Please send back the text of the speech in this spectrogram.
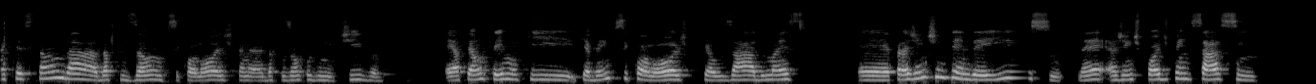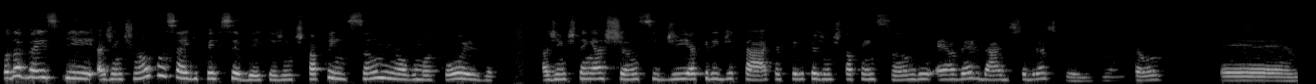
A questão da, da fusão psicológica, né, da fusão cognitiva, é até um termo que, que é bem psicológico, que é usado, mas é, para a gente entender isso, né, a gente pode pensar assim: toda vez que a gente não consegue perceber que a gente está pensando em alguma coisa, a gente tem a chance de acreditar que aquilo que a gente está pensando é a verdade sobre as coisas. Né? Então, é,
